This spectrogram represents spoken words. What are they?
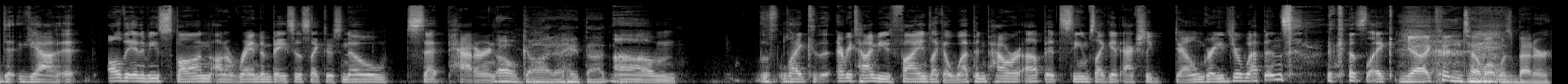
th- yeah, it, all the enemies spawn on a random basis. Like there's no set pattern. Oh god, I hate that. Um, like every time you find like a weapon power up, it seems like it actually downgrades your weapons because like Yeah, I couldn't tell what was better.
